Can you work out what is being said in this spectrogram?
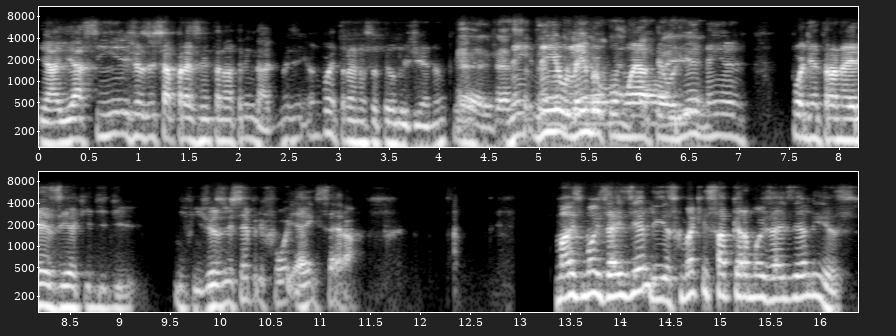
E aí, assim, Jesus se apresenta na Trindade. Mas eu não vou entrar nessa teologia, não. É, nem, nem eu lembro como é a teoria, aí. nem pode entrar na heresia aqui de, de enfim, Jesus sempre foi, é e será. Mas Moisés e Elias, como é que sabe que era Moisés e Elias?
